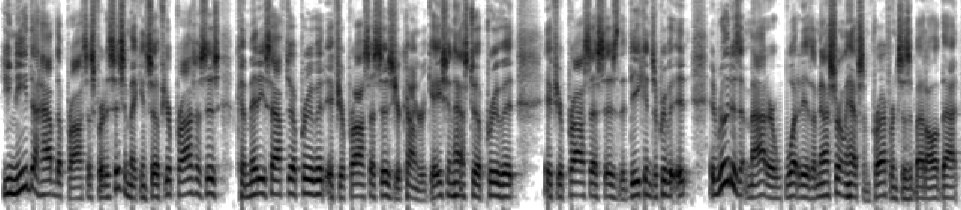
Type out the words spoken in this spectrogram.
you need to have the process for decision making. So if your process is committees have to approve it, if your process is your congregation has to approve it, if your process is the deacons approve it, it, it really doesn't matter what it is. I mean, I certainly have some preferences about all of that,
